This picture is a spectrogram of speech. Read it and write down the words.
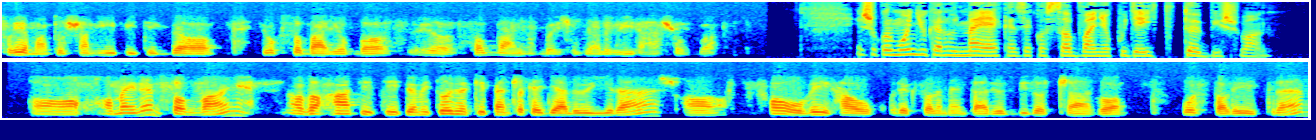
folyamatosan építik be a jogszabályokba, a szabványokba és az előírásokba. És akkor mondjuk el, hogy melyek ezek a szabványok, ugye itt több is van. A, amely nem szabvány, az a HCCP, ami tulajdonképpen csak egy előírás, a FAO-WHO Codex Alimentarius Bizottsága hozta létre,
